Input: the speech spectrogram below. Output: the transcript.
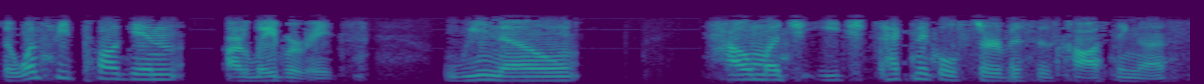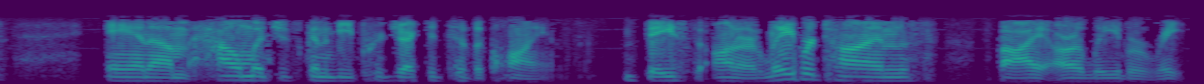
So once we plug in our labor rates, we know how much each technical service is costing us and um, how much it's going to be projected to the client based on our labor times by our labor rates.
